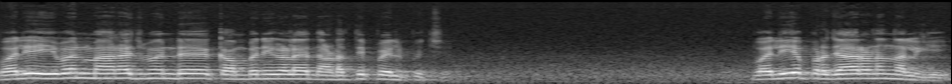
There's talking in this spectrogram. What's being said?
വലിയ ഇവൻ മാനേജ്മെന്റ് കമ്പനികളെ നടത്തിപ്പേൽപ്പിച്ച് വലിയ പ്രചാരണം നൽകി.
